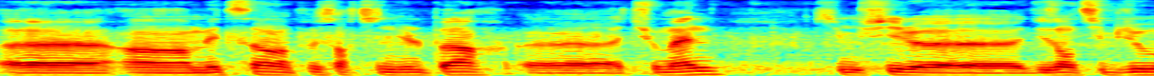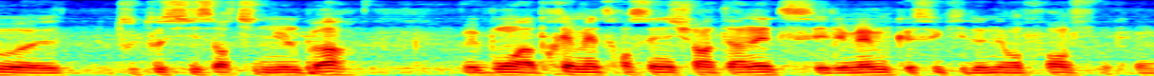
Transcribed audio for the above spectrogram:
euh, un médecin un peu sorti de nulle part euh, à Tuman qui me file des antibiotiques tout aussi sortis de nulle part. Mais bon, après, m'être renseigné sur Internet, c'est les mêmes que ceux qui donnaient en France. Donc,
